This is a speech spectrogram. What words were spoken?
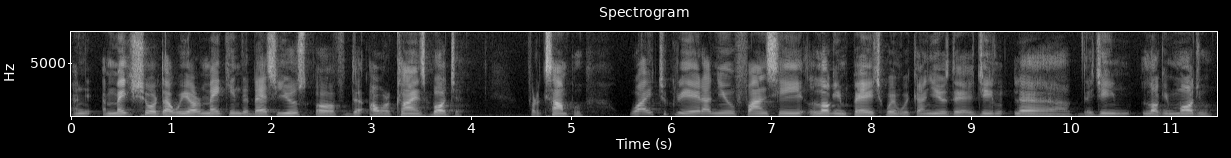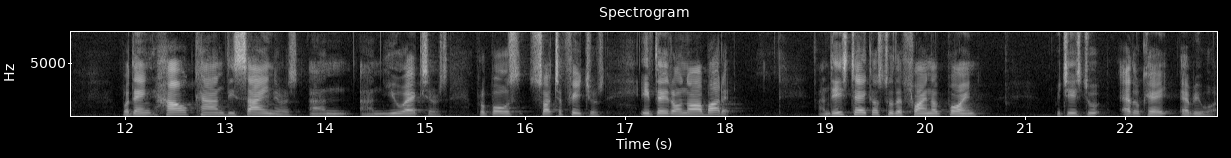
and, and make sure that we are making the best use of the, our client's budget. For example, why to create a new fancy login page when we can use the Gin, uh, the Gin login module? But then how can designers and, and UXers propose such a features if they don't know about it? And this takes us to the final point, which is to educate everyone.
